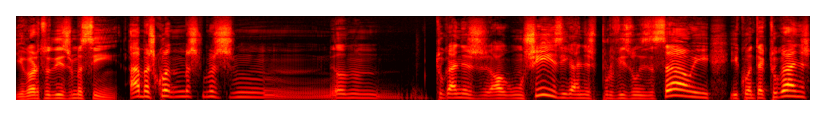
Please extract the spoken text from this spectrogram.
E agora tu dizes-me assim: ah, mas, quando, mas, mas hum, tu ganhas algum X e ganhas por visualização e, e quanto é que tu ganhas?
